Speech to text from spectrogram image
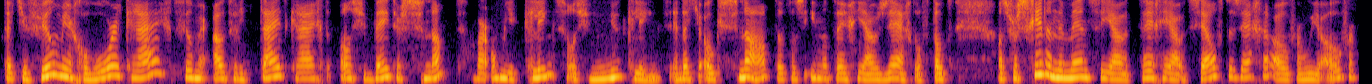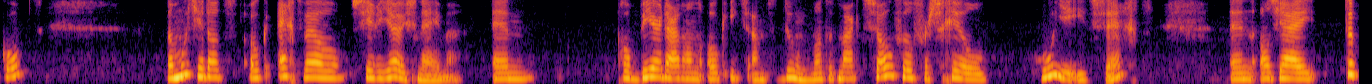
dat je veel meer gehoor krijgt, veel meer autoriteit krijgt als je beter snapt waarom je klinkt zoals je nu klinkt. En dat je ook snapt dat als iemand tegen jou zegt, of dat als verschillende mensen jou, tegen jou hetzelfde zeggen over hoe je overkomt, dan moet je dat ook echt wel serieus nemen. En probeer daar dan ook iets aan te doen, want het maakt zoveel verschil hoe je iets zegt. En als jij te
